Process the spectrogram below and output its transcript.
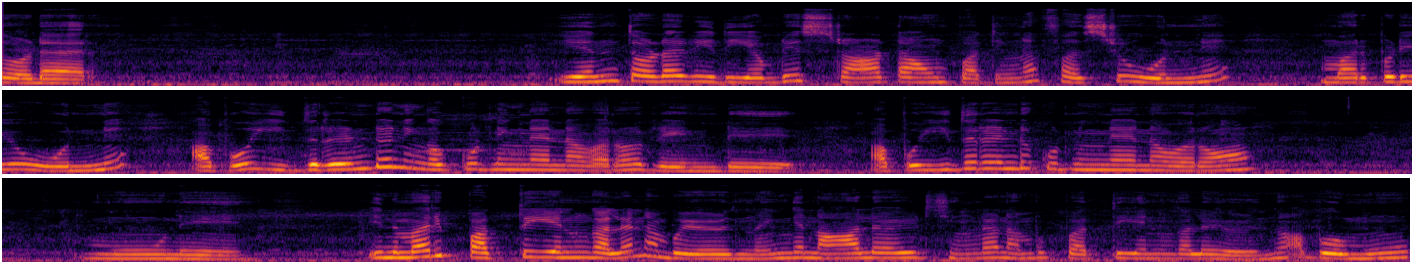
தொடர். என் தொடர் இது எப்படி ஸ்டார்ட் ஆகும் பார்த்தீங்கன்னா ஃபஸ்ட்டு ஒன்று மறுபடியும் ஒன்று அப்போது இது ரெண்டு நீங்கள் கூட்டினீங்கன்னா என்ன வரும்? ரெண்டு. அப்போது இது ரெண்டு கூட்டினீங்கன்னா என்ன வரும்? மூணு. இந்த மாதிரி பத்து எண்களை நம்ம எழுதணும். இங்கே நாலு ஆயிடுச்சிங்களா? நம்ம பத்து எண்களை எழுதணும். அப்போது மூ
